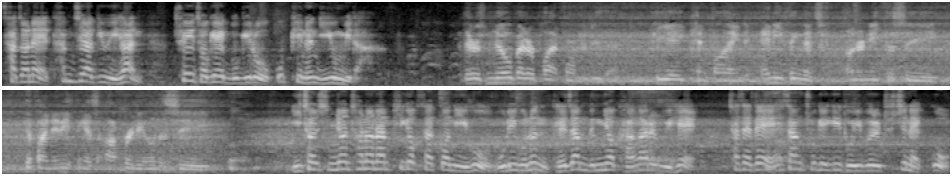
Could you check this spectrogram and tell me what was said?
사전에 탐지하기 위한 최적의 무기로 꼽히는 이유입니다. There's no better platform to do that. P8 can find anything that's underneath the sea, can find anything that's operating on the sea. 2010년 천안함 피격 사건 이후 우리 군은 대잠 능력 강화를 위해 차세대 해상 초계기 도입을 추진했고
